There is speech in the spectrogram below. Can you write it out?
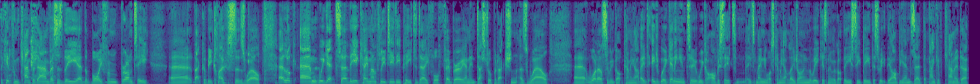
the kid from Camperdown versus the uh, the boy from Bronte. Uh, that could be close as well. Uh, look, um, we get uh, the UK monthly GDP today for February and industrial production as well. what else have we got coming up? It, it, we're getting into we got obviously it's it's mainly what's coming up later on in the week, isn't it? We've got the ECB this week, the RBNZ, the Bank of Canada,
